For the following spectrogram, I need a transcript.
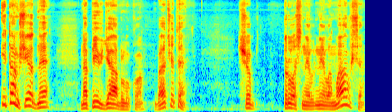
І там ще одне напівдяблуко. Бачите? Щоб трос не, не ламався,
